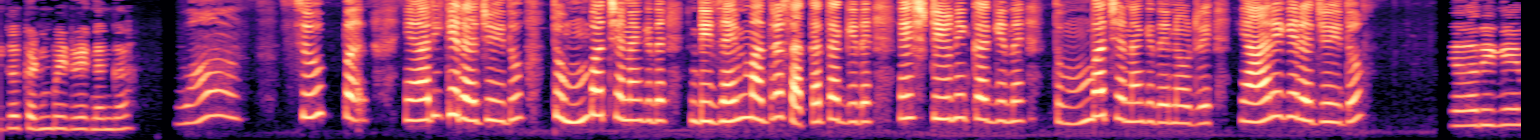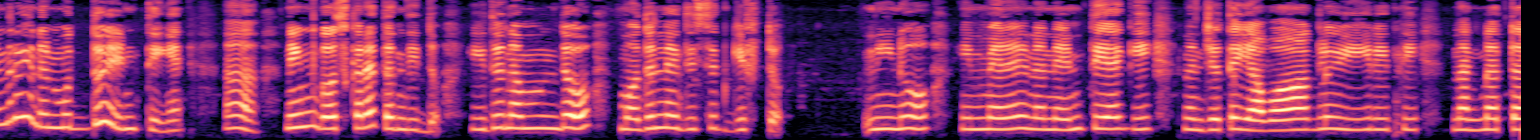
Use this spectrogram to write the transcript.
ಈಗ ಕಣ್ಣು ಬಿಡ್ರಿ ಗಂಗಾ. ವಾ ಸೂಪರ್. ಯಾರಿಗೆ ರಜೆ ಇದು? ತುಂಬಾ ಚೆನ್ನಾಗಿದೆ. ಡಿಸೈನ್ ಮಾತ್ರ ಸಖತ್ತಾಗಿದೆ. ಎಷ್ಟು ಯೂನಿಕ್ ಆಗಿದೆ. ತುಂಬಾ ಚೆನ್ನಾಗಿದೆ ನೋಡ್ರಿ. ಯಾರಿಗೆ ರಜೆ ಇದು? ಯಾರಿಗೆ ಅಂದರೆ ನನ್ನ ಮುದ್ದು ಹೆಂಡ್ತಿಗೆ. ಹಾಂ ನಿಮಗೋಸ್ಕರ ತಂದಿದ್ದು. ಇದು ನಮ್ಮದು ಮೊದಲನೇ ದಿವಸದ ಗಿಫ್ಟು ನೀನು ಇನ್ಮೇಲೆ ನನ್ನ ಹೆಂಡ್ತಿಯಾಗಿ ನನ್ನ ಜೊತೆ ಯಾವಾಗಲೂ ಈ ರೀತಿ ನಗ್ನತಾ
